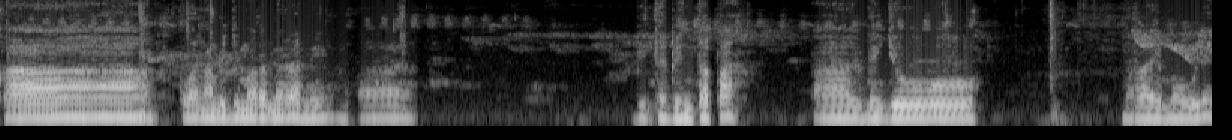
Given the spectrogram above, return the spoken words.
Ka kuha na medyo marami-rami. Ka binta-binta pa. Pag medyo marami mahuli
